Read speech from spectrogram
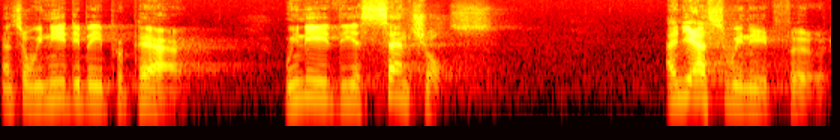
And so we need to be prepared. We need the essentials. And yes, we need food.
